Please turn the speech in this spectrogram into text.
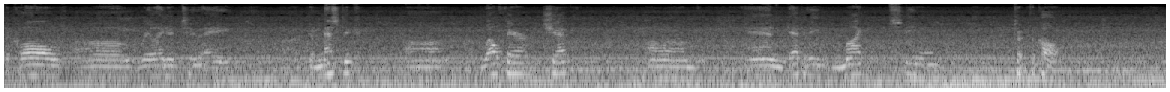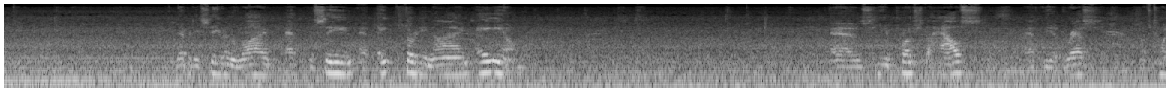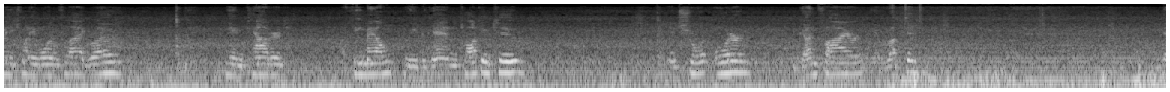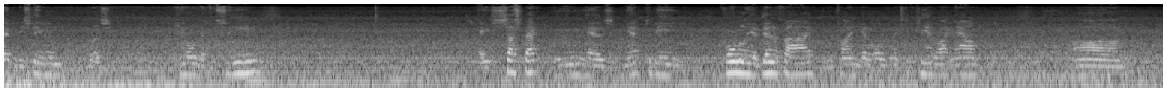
The call uh, related to a uh, domestic uh, welfare check um, and Deputy Mike Stephen uh, took the call. Deputy Stephen arrived at the scene at 8.39 a.m. As he approached the house at the address of 2021 Flag Road, he encountered a female who he began talking to in short order, gunfire erupted. Deputy Stephen was killed at the scene. A suspect who has yet to be formally identified, we're trying to get a hold of next of kin right now. Um,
